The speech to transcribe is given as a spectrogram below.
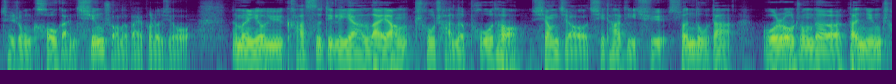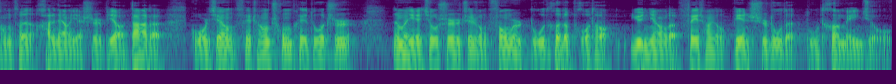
这种口感清爽的白葡萄酒。那么，由于卡斯蒂利亚莱昂出产的葡萄相较其他地区酸度大。果肉中的单宁成分含量也是比较大的，果浆非常充沛多汁，那么也就是这种风味独特的葡萄酝酿了非常有辨识度的独特美酒。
